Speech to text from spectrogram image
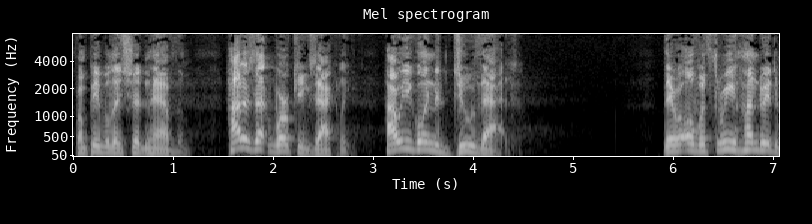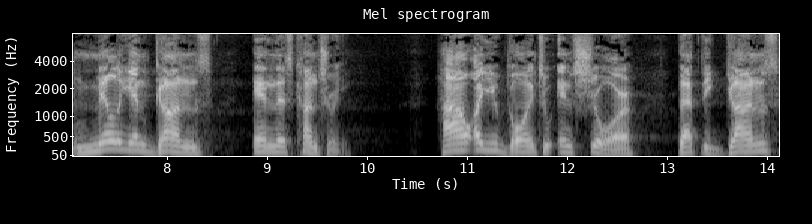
from people that shouldn't have them. How does that work exactly? How are you going to do that? There are over 300 million guns in this country. How are you going to ensure that the guns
